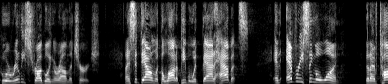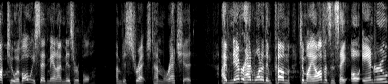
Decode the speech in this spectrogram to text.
who are really struggling around the church. And I sit down with a lot of people with bad habits. And every single one that I've talked to have always said, Man, I'm miserable. I'm distressed. I'm wretched. I've never had one of them come to my office and say, Oh, Andrew,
